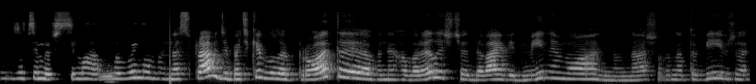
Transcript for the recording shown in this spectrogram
за цими всіма новинами? Насправді батьки були проти, вони говорили, що давай відмінимо, ну нащо воно тобі вже,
